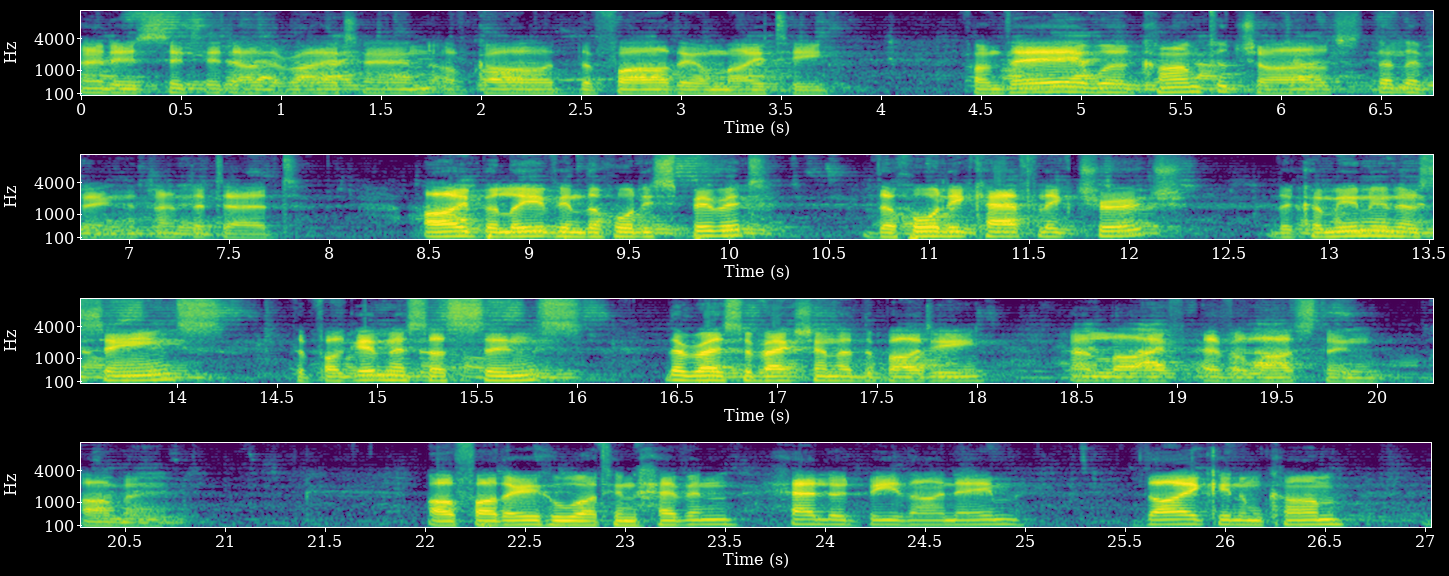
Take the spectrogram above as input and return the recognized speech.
and is seated at the right hand of God the Father Almighty. From there will come to judge the living and the dead. I believe in the Holy Spirit, the Holy Catholic Church, the communion of saints, the forgiveness of sins, the resurrection of the body, and life everlasting. Amen. Our Father who art in heaven, hallowed be thy name. Thy kingdom come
